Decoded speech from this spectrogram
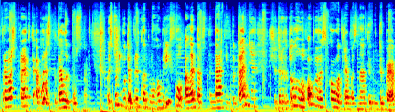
про ваш проект або розпитали усно. Ось тут буде приклад мого бріфу, але там стандартні питання, що таргетологу обов'язково треба знати УТП,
